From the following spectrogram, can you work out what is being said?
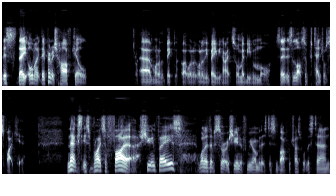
This they almost they pretty much half kill um, one of the big one of the baby knights, or maybe even more. So there's lots of potential to spike here. Next is Rites of Fire, shooting phase. One of the Sororitas unit from your army that's disembarked from transport this turn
